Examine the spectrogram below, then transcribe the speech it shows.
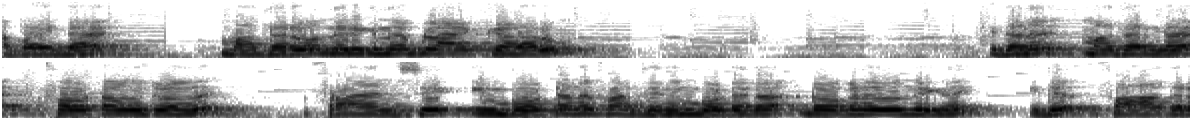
അപ്പൊ അതിന്റെ മദർ വന്നിരിക്കുന്നത് ബ്ലാക്ക് കളറും ഇതാണ് മദറിന്റെ ഫോട്ടോ വന്നിട്ടുള്ളത്. ഫ്രാൻസ് ഇമ്പോർട്ടാണ് ഫ്രാൻസിൽ നിന്ന് ഇമ്പോർട്ട് ചെയ്ത ഡോഗാണ് വന്നിരിക്കുന്നത്. ഇത് ഫാദർ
